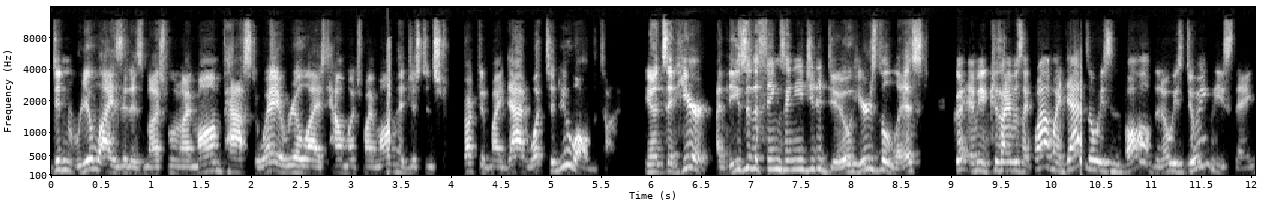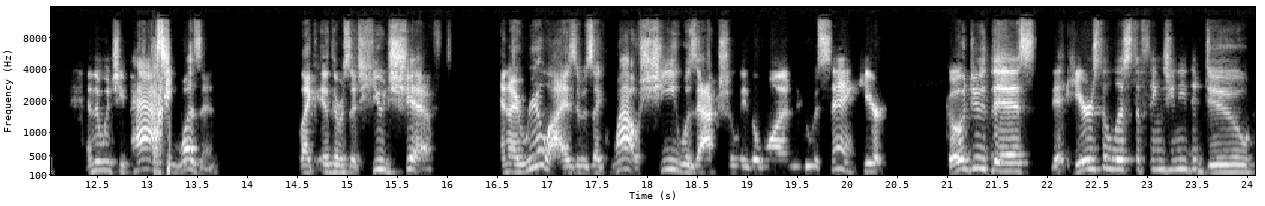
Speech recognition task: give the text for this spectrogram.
didn't realize it as much. When my mom passed away, I realized how much my mom had just instructed my dad what to do all the time. You know, and said, "Here, uh, these are the things I need you to do. Here's the list." I mean, because I was like, "Wow, my dad's always involved and always doing these things." And then when she passed, he wasn't. Like there was a huge shift, and I realized it was like, "Wow, she was actually the one who was saying, here, go do this. Here's the list of things you need to do."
